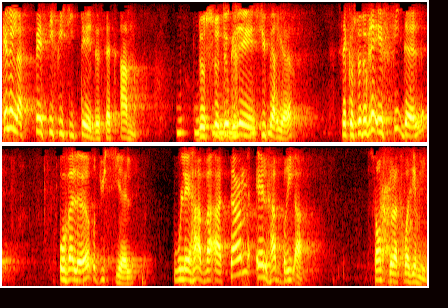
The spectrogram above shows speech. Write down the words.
quelle est la spécificité de cette âme, de ce degré supérieur? C'est que ce degré est fidèle aux valeurs du ciel, ou les havaatam el habria, sens de la troisième ligne.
